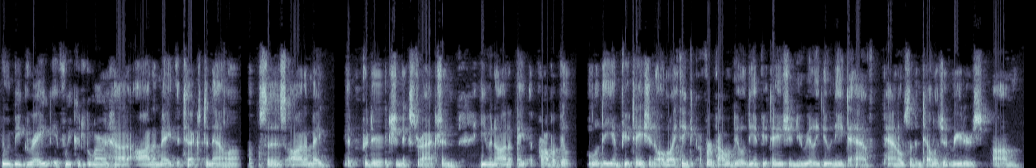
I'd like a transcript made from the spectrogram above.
It would be great if we could learn how to automate the text analysis, automate the prediction extraction, even automate the probability imputation. Although I think for probability imputation, you really do need to have panels of intelligent readers um,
